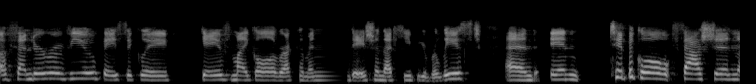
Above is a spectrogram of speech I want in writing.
offender review basically gave Michael a recommendation that he be released, and in typical fashion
